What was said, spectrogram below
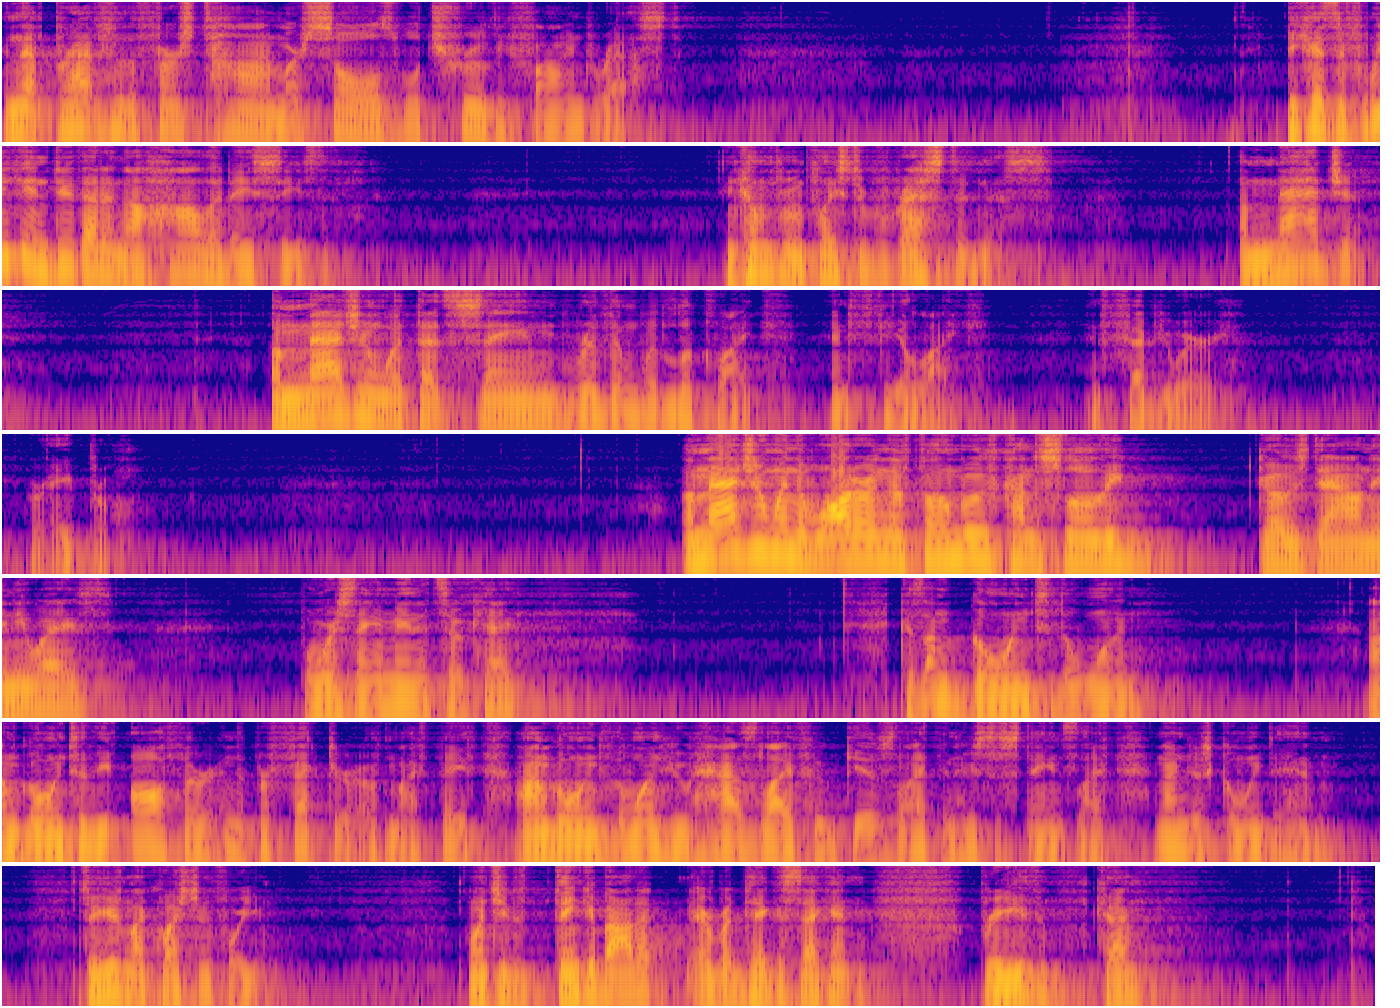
And that perhaps for the first time, our souls will truly find rest. Because if we can do that in the holiday season and come from a place of restedness, imagine, imagine what that same rhythm would look like and feel like in February or April. Imagine when the water in the phone booth kind of slowly goes down, anyways. But we're saying, man, it's okay. Because I'm going to the one. I'm going to the author and the perfecter of my faith. I'm going to the one who has life, who gives life, and who sustains life. And I'm just going to him. So here's my question for you. I want you to think about it. Everybody take a second. Breathe, okay?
